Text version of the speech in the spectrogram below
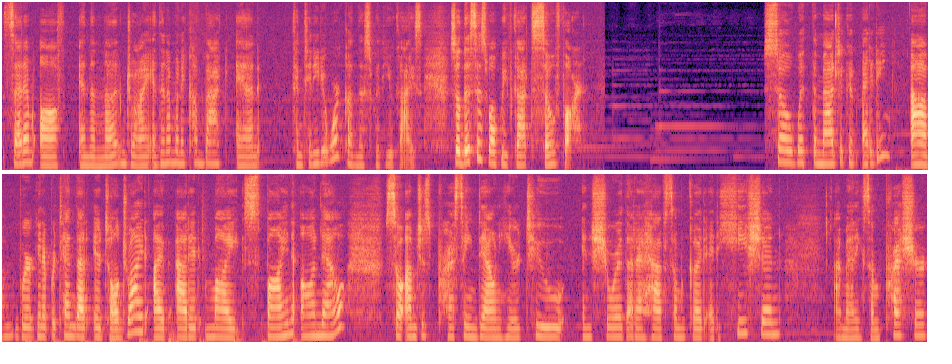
set them off and then let them dry. And then I'm to come back and continue to work on this with you guys. So this is what we've got so far. So with the magic of editing, um, we're going to pretend that it's all dried. I've added my spine on now. So I'm just pressing down here to ensure that I have some good adhesion. I'm adding some pressure,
